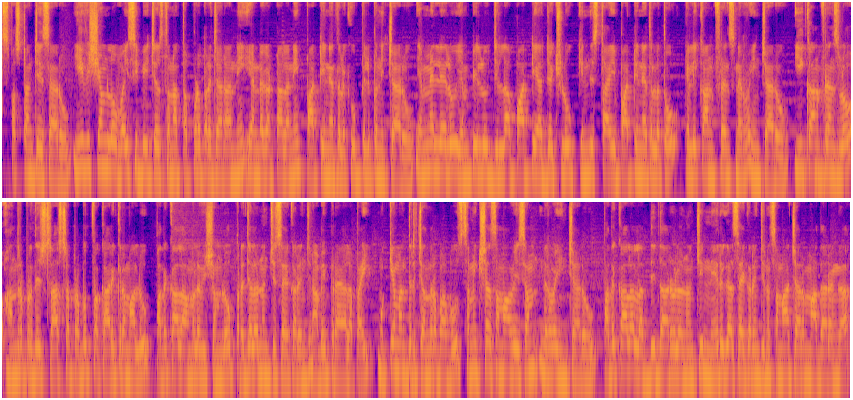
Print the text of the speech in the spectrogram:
స్పష్టం చేశారు. ఈ విషయంలో వైసీపీ చేస్తున్న తప్పుడు ప్రచారాన్ని ఎండగట్టాలని పార్టీ నేతలకు పిలుపునిచ్చారు. ఎమ్మెల్యేలు ఎంపీలు జిల్లా పార్టీ అధ్యక్షులు కింది స్థాయి పార్టీ నేతలతో టెలికాన్ఫరెన్స్ నిర్వహించారు. ఈ కాన్ఫరెన్స్లో ఆంధ్రప్రదేశ్ రాష్ట్ర ప్రభుత్వ కార్యక్రమాలు పథకాల అమలు విషయంలో ప్రజల నుంచి సేకరించిన అభిప్రాయాలపై ముఖ్యమంత్రి చంద్రబాబు సమీక్షా సమావేశం నిర్వహించారు. పథకాల లబ్ధిదారుల నుంచి నేరుగా సేకరించిన సమాచారం ఆధారంగా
